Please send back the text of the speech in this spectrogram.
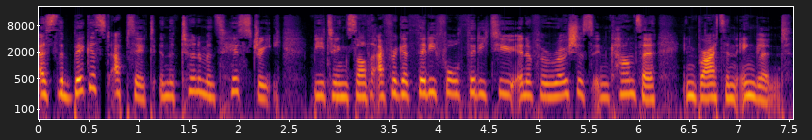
as the biggest upset in the tournament's history, beating South Africa 34-32 in a ferocious encounter in Brighton, England.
